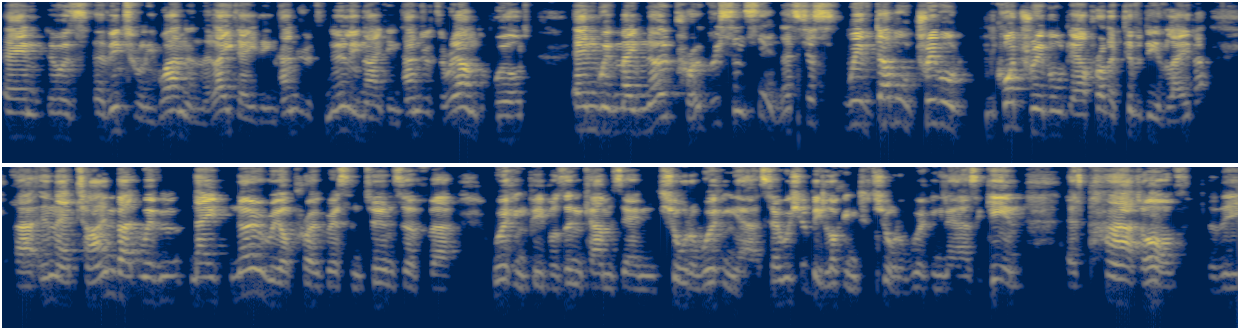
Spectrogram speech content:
and it was eventually won in the late 1800s and early 1900s around the world. And we've made no progress since then. That's just we've doubled, trebled, quadrupled our productivity of labour uh, in that time, but we've made no real progress in terms of uh, working people's incomes and shorter working hours. So we should be looking to shorter working hours again as part of the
